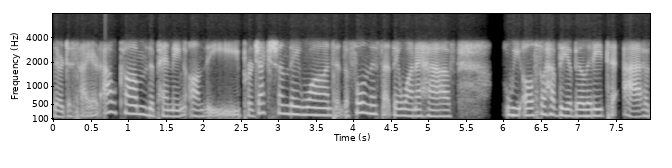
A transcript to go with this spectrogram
their desired outcome depending on the projection they want and the fullness that they want to have. We also have the ability to add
